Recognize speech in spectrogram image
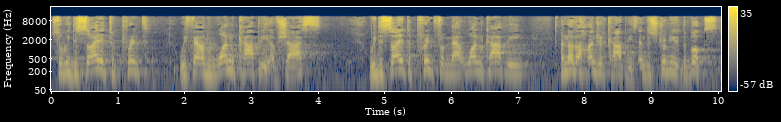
So we decided to print. We found one copy of Shas. We decided to print from that one copy another hundred copies and distribute the books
